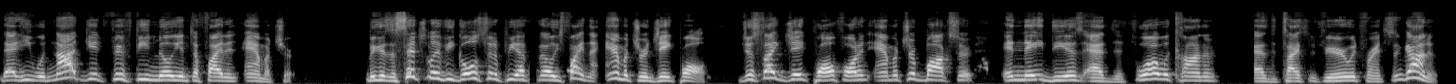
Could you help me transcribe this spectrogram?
that he would not get 15 million to fight an amateur. Because essentially, if he goes to the PFL, he's fighting an amateur Jake Paul. Just like Jake Paul fought an amateur boxer and Nate Diaz as the Floyd with Conor, as the Tyson Fury with Francis Ngannou.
